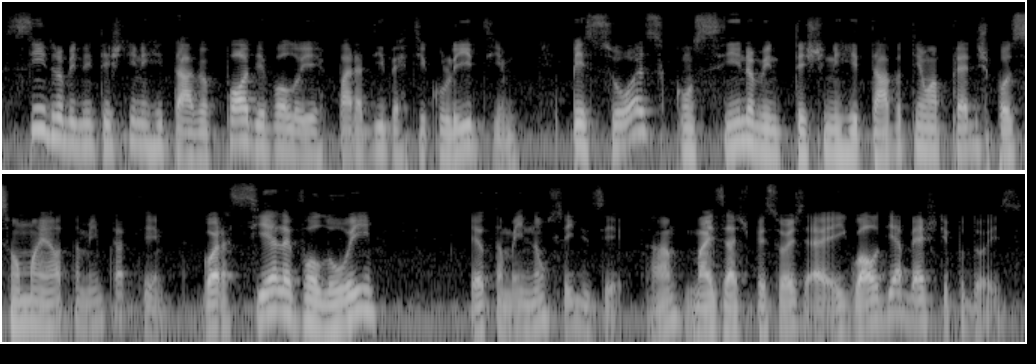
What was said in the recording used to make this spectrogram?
Síndrome do intestino irritável pode evoluir para diverticulite? Pessoas com síndrome do intestino irritável têm uma predisposição maior também para ter. Agora, se ela evolui, eu também não sei dizer, tá? Mas as pessoas é igual diabetes tipo 2.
